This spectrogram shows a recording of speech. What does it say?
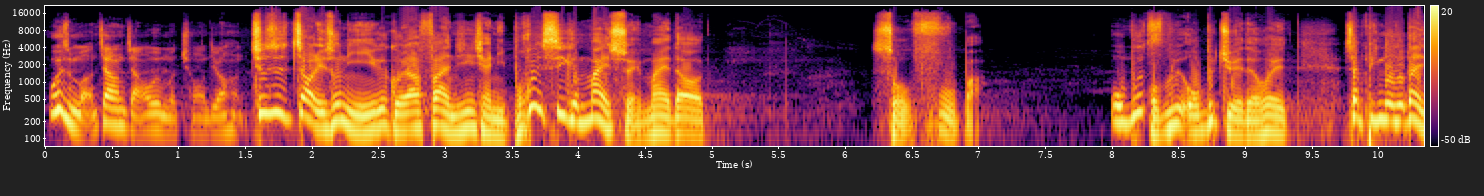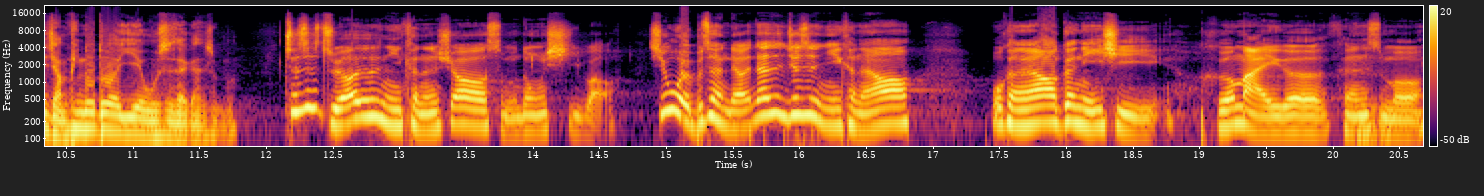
为什么这样讲？为什么穷的地方很？就是照理说，你一个国家发展经济起来，你不会是一个卖水卖到首富吧？我不我不我不觉得会像拼多多。但你讲拼多多的业务是在干什么？就是主要就是你可能需要什么东西吧。其实我也不是很了解，但是就是你可能要，我可能要跟你一起合买一个，可能什么，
